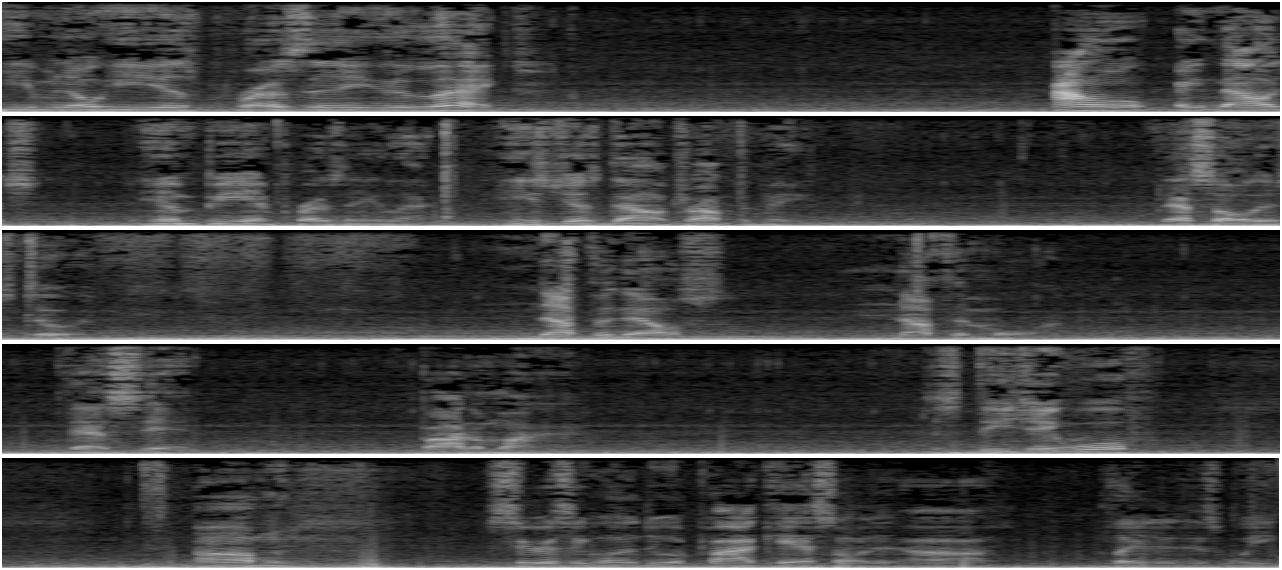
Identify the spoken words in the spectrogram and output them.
even though he is president elect, I don't acknowledge him being president elect. He's just Donald Trump to me. That's all there's to it. Nothing else, nothing more. That's it. Bottom line. This is DJ Wolf. I'm seriously going to do a podcast on it uh, later this week.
